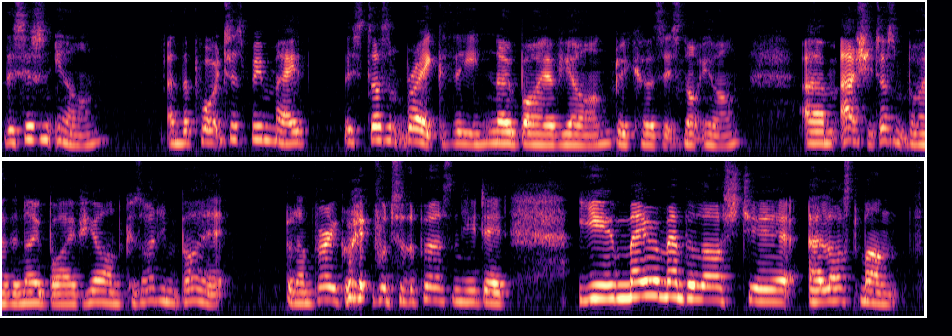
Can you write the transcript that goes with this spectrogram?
this isn't yarn, and the point has been made this doesn't break the no buy of yarn because it's not yarn. Um, actually, doesn't buy the no buy of yarn because I didn't buy it, but I'm very grateful to the person who did. You may remember last year, uh, last month,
